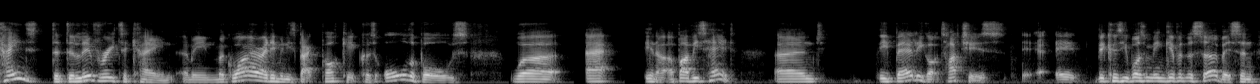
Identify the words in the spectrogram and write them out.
Kane's the delivery to Kane. I mean, Maguire had him in his back pocket because all the balls were at you know above his head, and he barely got touches it, it, because he wasn't being given the service, and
